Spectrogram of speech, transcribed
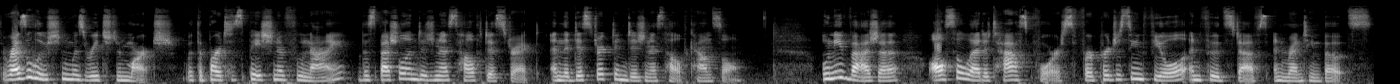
The resolution was reached in March with the participation of FUNAI, the Special Indigenous Health District, and the District Indigenous Health Council. Univaja also led a task force for purchasing fuel and foodstuffs and renting boats.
